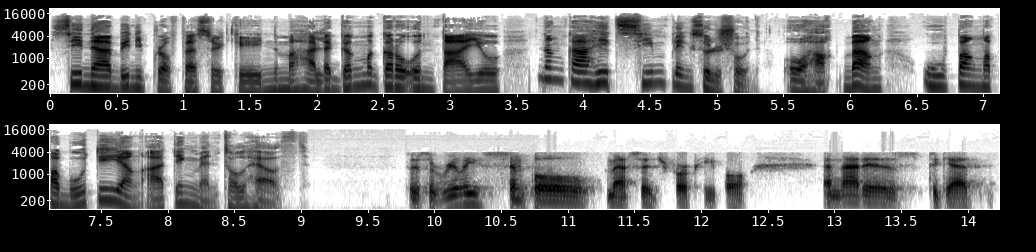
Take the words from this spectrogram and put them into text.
Sinabi ni Professor Kane na mahalagang magkaroon tayo ng kahit simpleng solusyon o hakbang upang mapabuti ang ating mental health. There's a really simple message for people, and that is to get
